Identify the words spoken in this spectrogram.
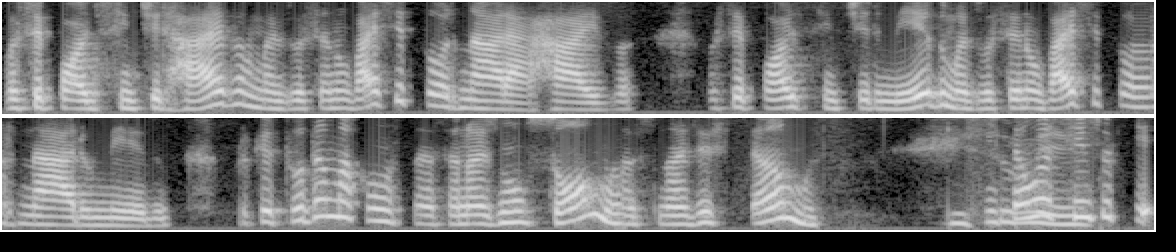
Você pode sentir raiva, mas você não vai se tornar a raiva. Você pode sentir medo, mas você não vai se tornar o medo, porque tudo é uma constância. Nós não somos, nós estamos. Isso então, mesmo. eu sinto que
